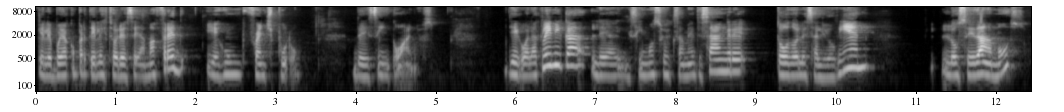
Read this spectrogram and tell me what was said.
que les voy a compartir la historia, se llama Fred y es un French Poodle de 5 años. Llegó a la clínica, le hicimos su examen de sangre, todo le salió bien, lo sedamos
